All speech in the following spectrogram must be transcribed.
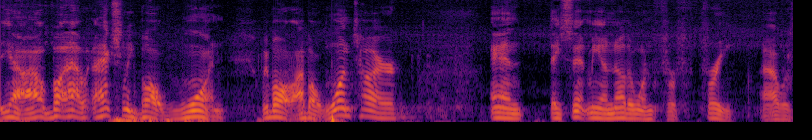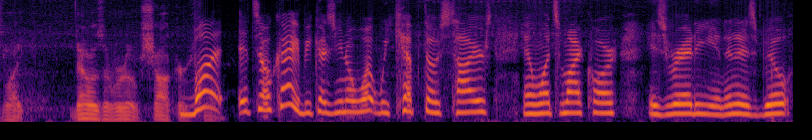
yeah, I, bought, I actually bought one. We bought I bought one tire, and they sent me another one for free. I was like, that was a real shocker. But it's okay because you know what? We kept those tires, and once my car is ready and it is built,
